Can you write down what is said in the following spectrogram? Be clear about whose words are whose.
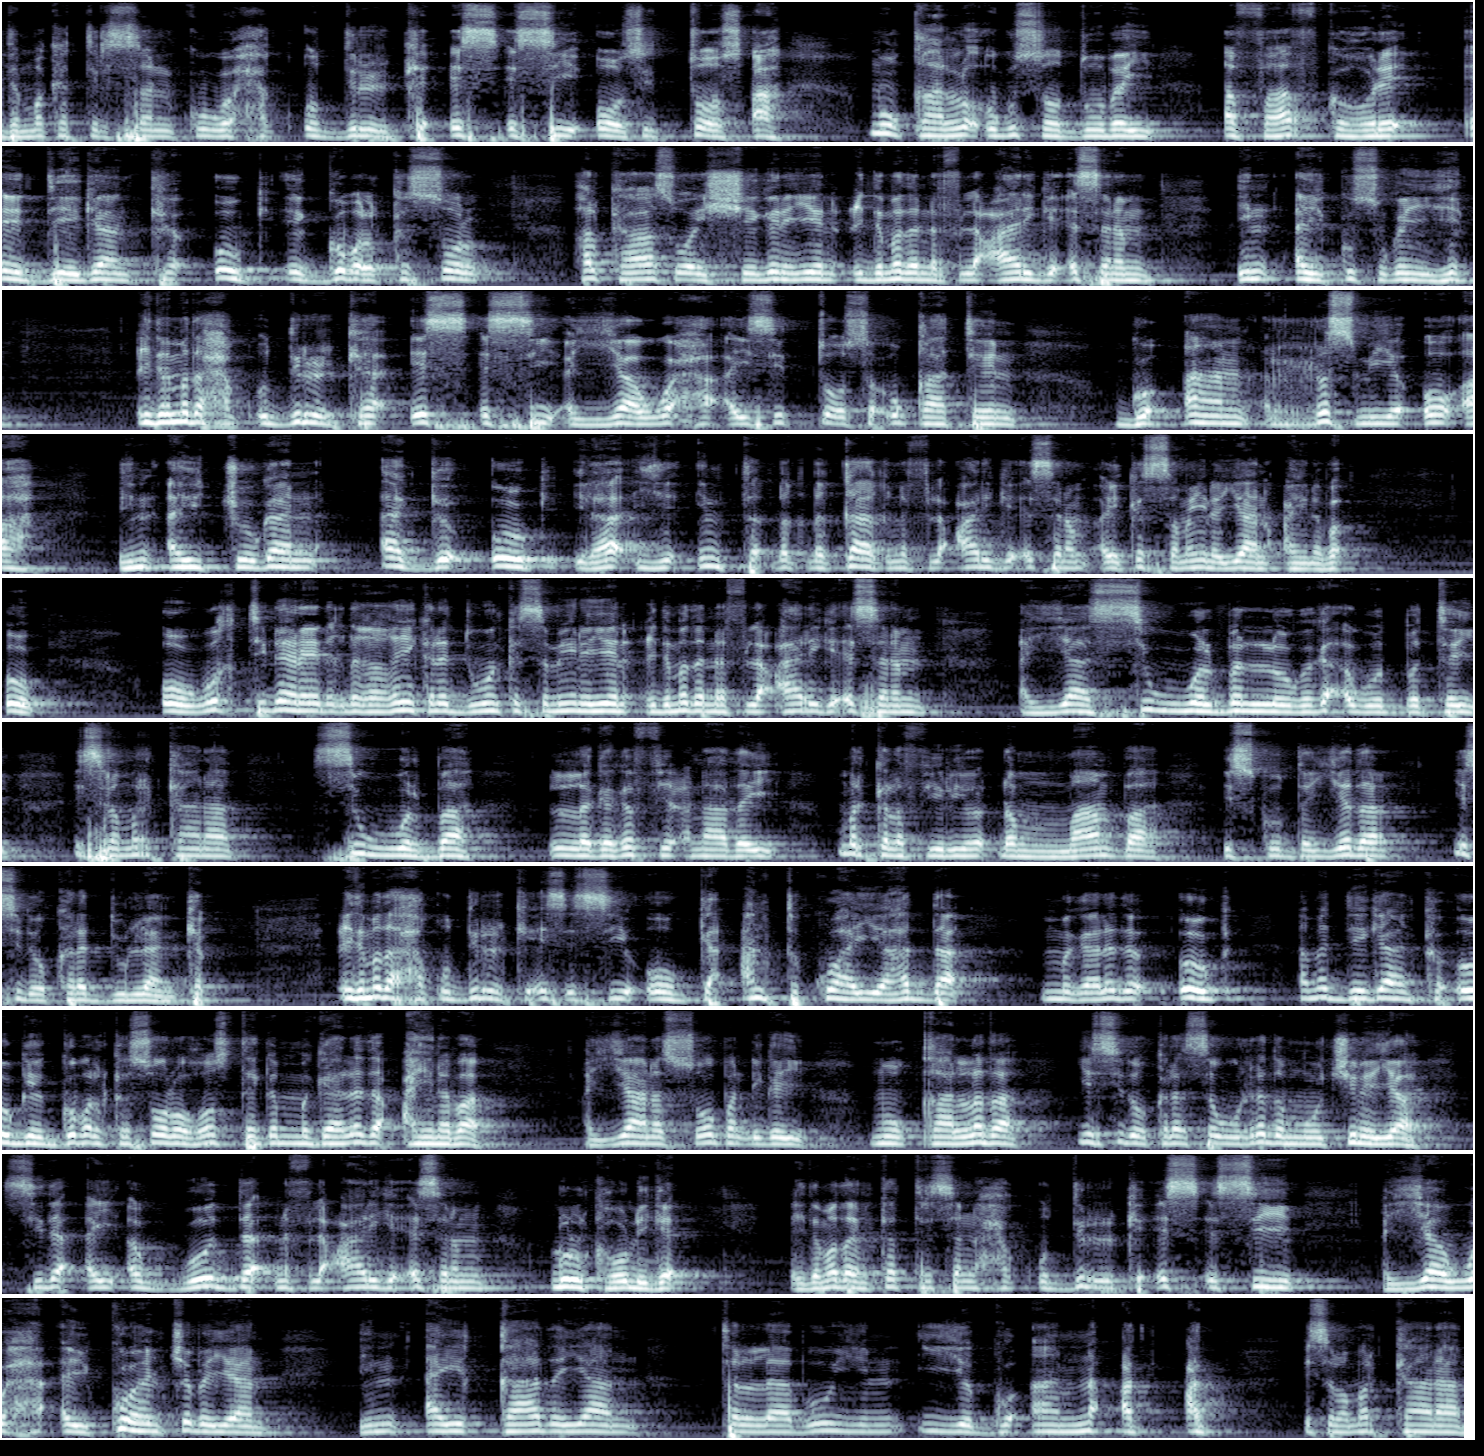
Speaker 1: ciidamo ka tirsan kuwa xaq u dirirka s c oo si toos ah muuqaallo ugu soo duubay afaafka hore ee deegaanka og ee gobolka sool halkaas oo ay sheeganayeen ciidamada nafla caariga snm in ay ku sugan yihiin. Ciidamada xaq u dirirka s s c ayaa waxa ay si toosa u qaateen go'aan rasmiya oo ah in ay joogaan aagga oog ilaa iyo inta dhaqdhaqaaq nafla caariga snm ay ka sameynayaan caynaba. Og oo waqti dheer ay dhaqdhaqaaqyo kala duwan ka sameynayeen ciidamada nafla caariga snm ayaa si walba loogaga awood batay islamarkaana si walba lagaga fiicnaaday marka la fiiriyo dhammaanba isku dayada iyo sidoo kale duulaanka. Ciidamada xaqudirirka s s c oo gacanta ku haya hadda magaalada oog ama deegaanka oog ee gobolka soolo hoostaga magaalada caynaba ayaana soo bandhigay muuqaalada iyo sidoo kale sawirada muujinaya sida ay awoodda nafla caariga snm dhulka u dhiga ciidamadan ka tirsan xaq u dirirka s s c ayaa waxa ay ku hanjabayaan in ay qaadayaan tallaabooyin iyo go'aano cadcad islamarkaana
